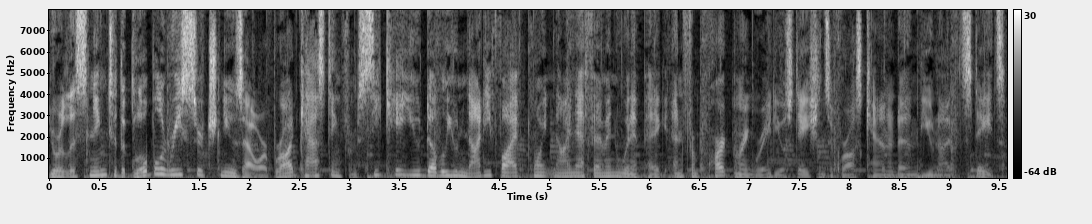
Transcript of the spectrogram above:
You're listening to the Global Research News Hour, broadcasting from CKUW 95.9 FM in Winnipeg and from partnering radio stations across Canada and the United States.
